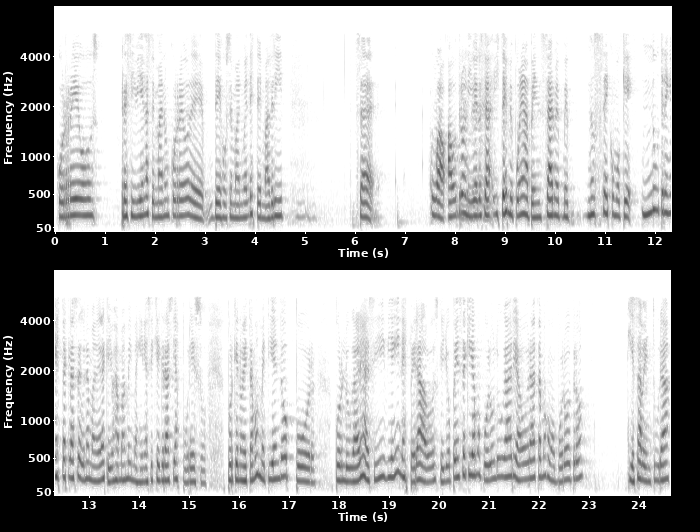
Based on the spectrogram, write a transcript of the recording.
correos. Recibí en la semana un correo de, de José Manuel desde Madrid. O sea, wow, a otro nivel. O sea, ustedes me ponen a pensar, me, no sé, como que nutren esta clase de una manera que yo jamás me imaginé. Así que gracias por eso, porque nos estamos metiendo por, por lugares así bien inesperados, que yo pensé que íbamos por un lugar y ahora estamos como por otro. Y esa aventura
